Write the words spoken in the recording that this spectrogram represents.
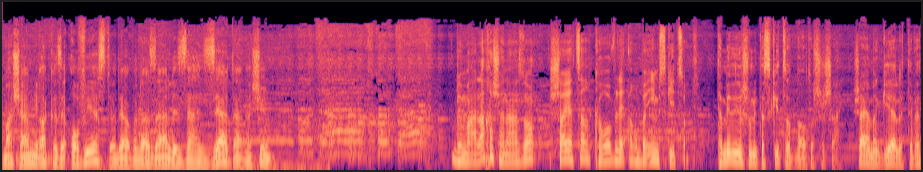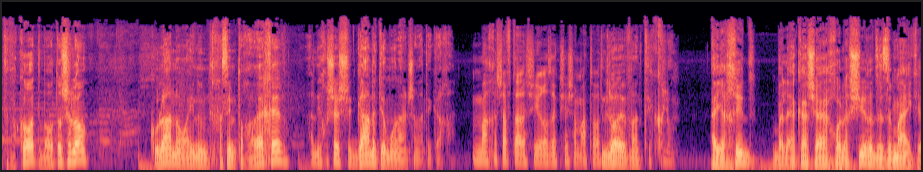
מה שהיה נראה כזה obvious, אתה יודע, אבל אז היה לזעזע את האנשים. במהלך השנה הזו, שי יצר קרוב ל-40 סקיצות. תמיד היינו שומעים את הסקיצות באוטו של שי. שי מגיע לטבת הפקות באוטו שלו, כולנו היינו נכנסים לתוך הרכב, אני חושב שגם את יומונן שמעתי ככה. מה חשבת על השיר הזה כששמעת אותו? לא הבנתי כלום. היחיד בלהקה שהיה יכול לשיר את זה זה מייקל.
